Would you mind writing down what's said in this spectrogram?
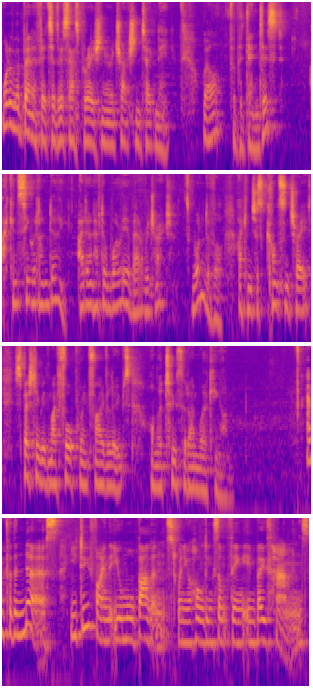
What are the benefits of this aspiration and retraction technique? Well, for the dentist, I can see what I'm doing. I don't have to worry about retraction. It's wonderful. I can just concentrate, especially with my 4.5 loupes, on the tooth that I'm working on. And for the nurse, you do find that you're more balanced when you're holding something in both hands,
